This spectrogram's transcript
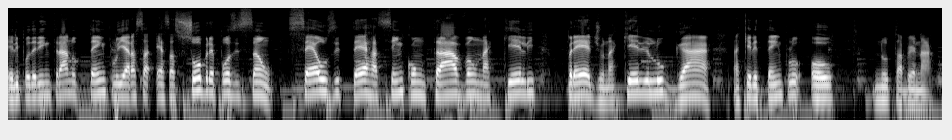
ele poderia entrar no templo e era essa, essa sobreposição. Céus e terra se encontravam naquele prédio, naquele lugar, naquele templo ou no tabernáculo.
